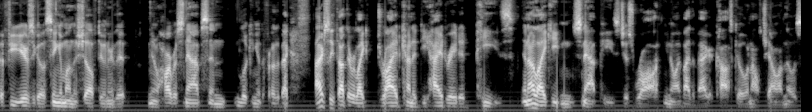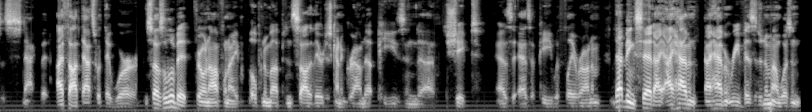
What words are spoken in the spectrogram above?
a few years ago, seeing them on the shelf, doing her that you know harvest snaps and looking at the front of the bag. I actually thought they were like dried, kind of dehydrated peas, and I like eating snap peas just raw. You know, I buy the bag at Costco and I'll chow on those as a snack. But I thought that's what they were, so I was a little bit thrown off when I opened them up and saw that they were just kind of ground up peas and uh, shaped as as a pea with flavor on them. That being said, I, I haven't I haven't revisited them. I wasn't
